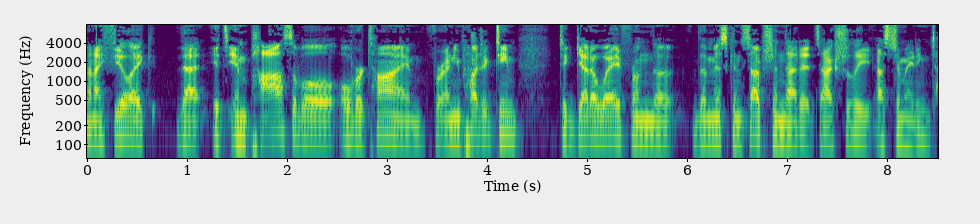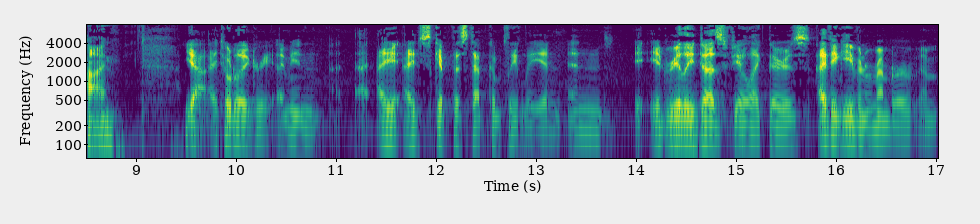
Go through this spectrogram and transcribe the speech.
and I feel like that it's impossible over time for any project team to get away from the, the misconception that it's actually estimating time. Yeah, I totally agree. I mean, I, I skipped the step completely, and, and it, really does feel like there's. I think even remember um,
